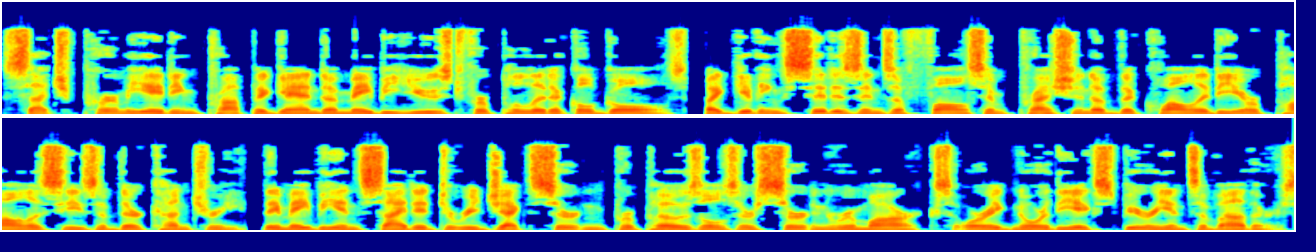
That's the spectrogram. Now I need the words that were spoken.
Such permeating propaganda may be used for political goals. By giving citizens a false impression of the quality or policies of their country, they may be incited to reject certain proposals or certain remarks or ignore the experience of others.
